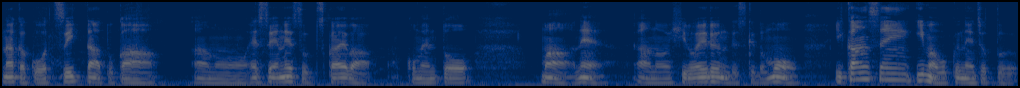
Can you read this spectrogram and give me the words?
なんかこう、Twitter とか、あの、SNS を使えばコメント、まあね、あの、拾えるんですけども、いかんせん、今僕ね、ちょっと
